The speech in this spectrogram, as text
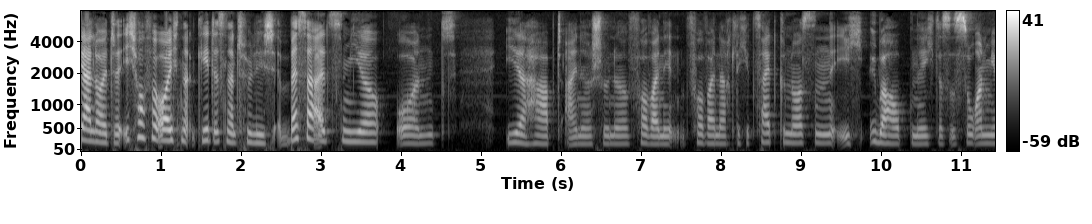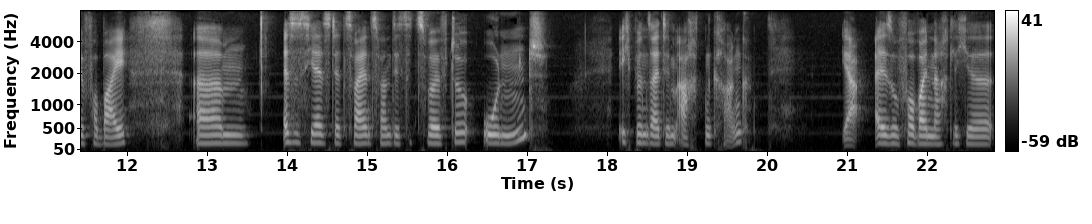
Ja, Leute, ich hoffe, euch geht es natürlich besser als mir und ihr habt eine schöne vorweihn vorweihnachtliche Zeit genossen. Ich überhaupt nicht. Das ist so an mir vorbei. Ähm, es ist jetzt der 22.12. und ich bin seit dem 8. krank. Ja, also vorweihnachtliche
